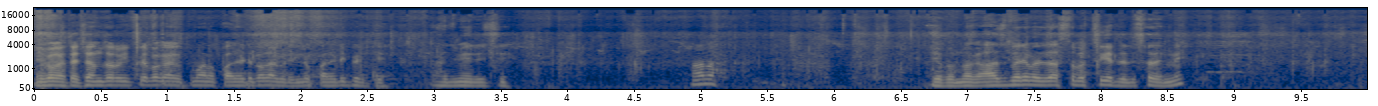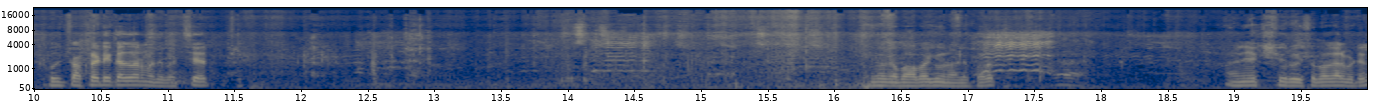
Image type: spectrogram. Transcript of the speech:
हे बघा त्याच्यानंतर इकडे बघा तुम्हाला क्वालिटी बघा भेटेल क्वालिटी फिरते. अजमेरीची. हा ना. हे पण बघा अजमेरीमध्ये जास्त बच्चे घेतले दिसतात त्यांनी फुल चॉकलेट एक हजारमध्ये बच्चे आहेत. हे बघा बाबा घेऊन आले परत. आणि एक शिरोईचं बघायला भेटेल.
